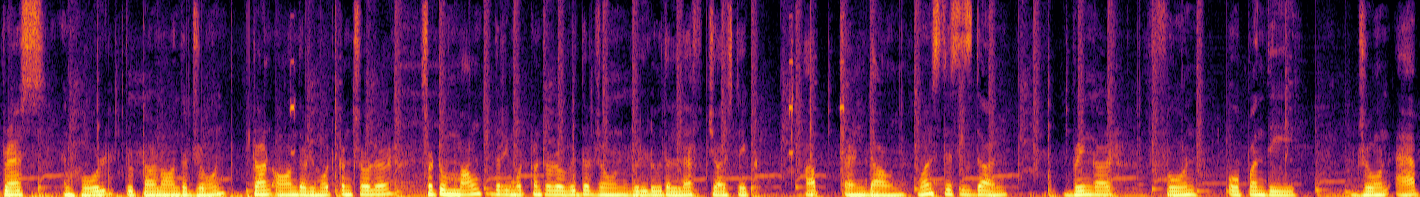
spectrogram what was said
press and hold to turn on the drone. Turn on the remote controller. So to mount the remote controller with the drone we'll do the left joystick up and down. Once this is done bring our phone open the drone app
